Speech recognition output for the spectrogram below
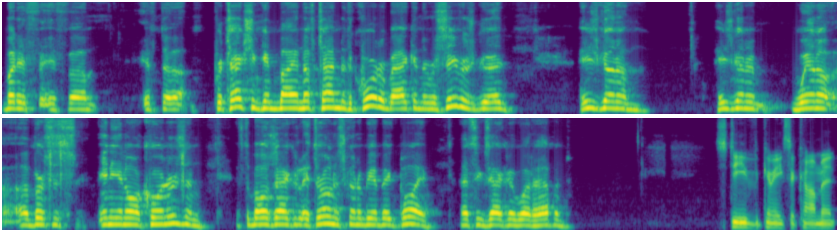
But if if um, if the protection can buy enough time to the quarterback and the receiver's good, he's gonna he's gonna win uh, versus any and all corners. And if the ball's accurately thrown, it's going to be a big play. That's exactly what happened. Steve makes a comment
